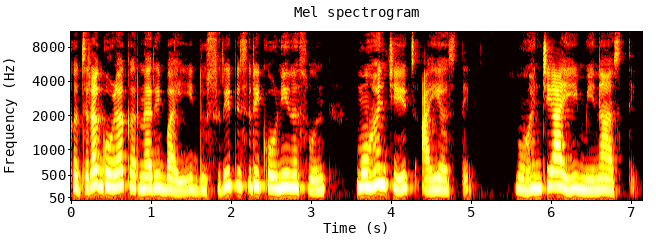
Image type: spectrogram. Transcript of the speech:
कचरा गोळा करणारी बाई दुसरी तिसरी कोणी नसून मोहनचीच आई असते. मोहनची आई मीना असते.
